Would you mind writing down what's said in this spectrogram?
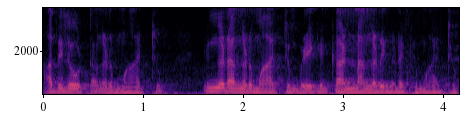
അതിലോട്ട് അങ്ങോട്ട് മാറ്റും. ഇങ്ങോട്ട് അങ്ങോട്ട് മാറ്റുമ്പോഴേക്കും കണ്ണ് അങ്ങോട്ട് ഇങ്ങോട്ടേക്ക് മാറ്റും.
